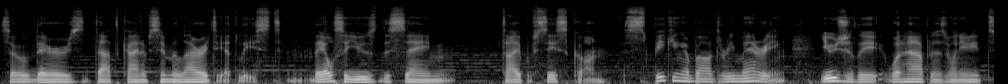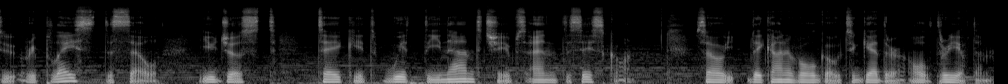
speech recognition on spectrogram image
so there's that kind of similarity at least. They also use the same type of syscon. Speaking about remarrying, usually what happens when you need to replace the cell you just take it with the NAND chips and the Syscon. So they kind of all go together, all three of them.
